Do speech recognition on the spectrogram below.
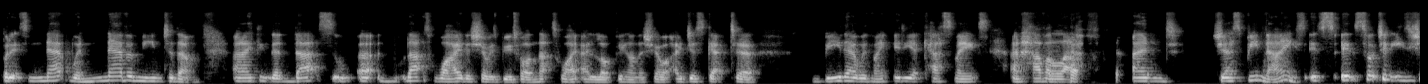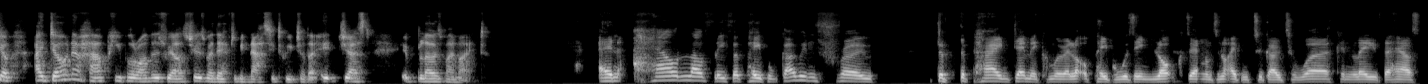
But it's ne- we're never mean to them. And I think that that's, uh, that's why the show is beautiful. And that's why I love being on the show. I just get to be there with my idiot castmates and have a laugh and just be nice. It's it's such an easy show. I don't know how people are on those reality shows where they have to be nasty to each other. It just it blows my mind. And how lovely for people going through the, the pandemic and where a lot of people was in lockdowns and not able to go to work and leave the house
